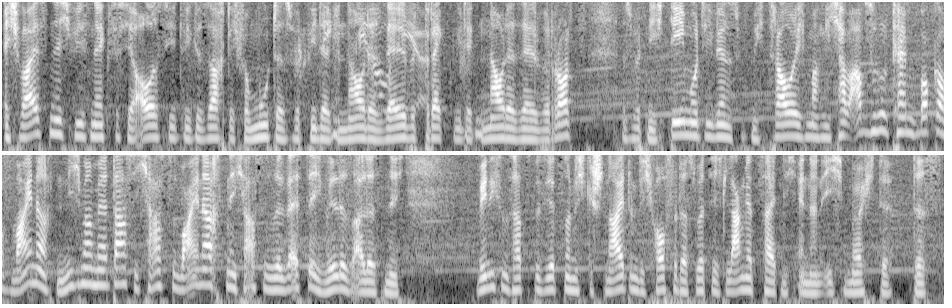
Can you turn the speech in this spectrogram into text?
ich weiß nicht, wie es nächstes Jahr aussieht. Wie gesagt, ich vermute, es wird wieder genau derselbe Dreck, wieder genau derselbe Rotz. Es wird mich demotivieren, es wird mich traurig machen. Ich habe absolut keinen Bock auf Weihnachten. Nicht mal mehr das. Ich hasse Weihnachten, ich hasse Silvester, ich will das alles nicht. Wenigstens hat es bis jetzt noch nicht geschneit und ich hoffe, das wird sich lange Zeit nicht ändern. Ich möchte das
